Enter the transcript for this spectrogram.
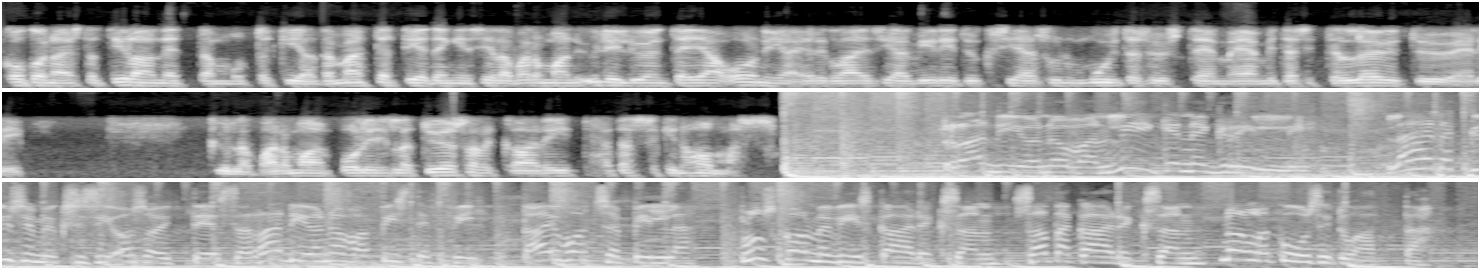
kokonaista tilannetta, mutta kieltämättä tietenkin siellä varmaan ylilyöntejä on ja erilaisia virityksiä sun muita systeemejä, mitä sitten löytyy, eli kyllä varmaan poliisilla työsarkaa riittää tässäkin hommassa. Radio Novan liikennegrilli. Lähetä kysymyksesi osoitteessa radionova.fi tai Whatsappilla plus 358 108 06000.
